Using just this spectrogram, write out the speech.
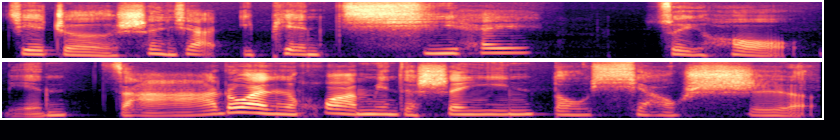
接着剩下一片漆黑，最后连杂乱画面的声音都消失了。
